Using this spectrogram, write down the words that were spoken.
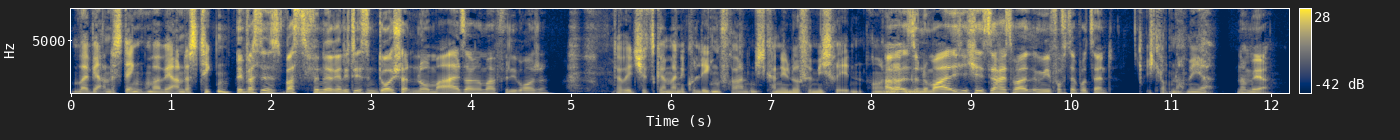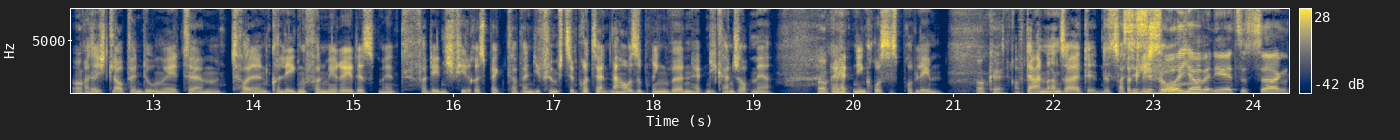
weil wir anders denken, weil wir anders ticken. Was ist, was für eine Rendite ist in Deutschland normal, sagen wir mal, für die Branche? Da würde ich jetzt gerne meine Kollegen fragen. Ich kann hier nur für mich reden. Und Aber also normal, ich, ich sage jetzt mal irgendwie 15 Prozent. Ich glaube noch mehr. Noch mehr. Okay. Also ich glaube, wenn du mit ähm, tollen Kollegen von mir redest, mit vor denen ich viel Respekt habe, wenn die 15 Prozent nach Hause bringen würden, hätten die keinen Job mehr. Okay. Dann hätten die ein großes Problem. Okay. Auf der anderen Seite, das Was ist wirklich ist für so, euch, aber wenn ihr jetzt sozusagen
